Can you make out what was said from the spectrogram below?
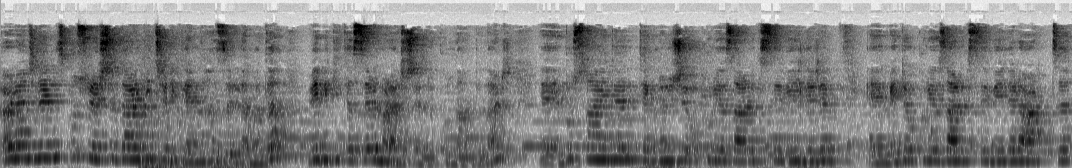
Öğrencilerimiz bu süreçte dergi içeriklerini hazırlamada Web2 tasarım araçlarını kullandılar. E, bu sayede teknoloji okuryazarlık seviyeleri, e, medya okuryazarlık seviyeleri arttı.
